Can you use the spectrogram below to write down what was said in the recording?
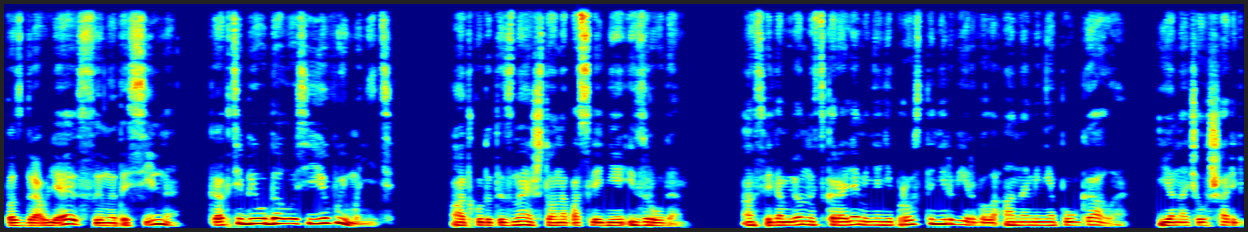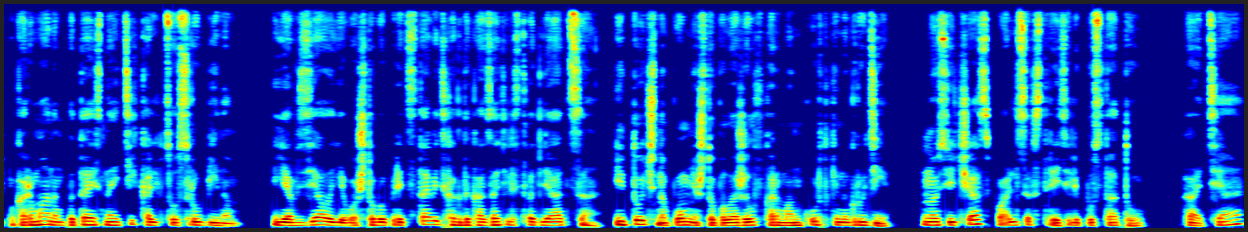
Поздравляю, сын, это сильно. Как тебе удалось ее выманить? Откуда ты знаешь, что она последняя из рода? Осведомленность короля меня не просто нервировала, она меня пугала. Я начал шарить по карманам, пытаясь найти кольцо с рубином. Я взял его, чтобы представить как доказательство для отца, и точно помню, что положил в карман куртки на груди. Но сейчас пальцы встретили пустоту. Хотя,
